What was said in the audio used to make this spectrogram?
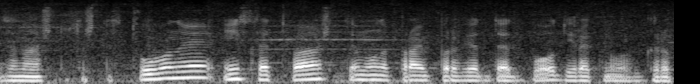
за нашето съществуване и след това ще му направим първия дедбол директно в гръб.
